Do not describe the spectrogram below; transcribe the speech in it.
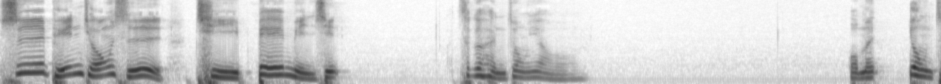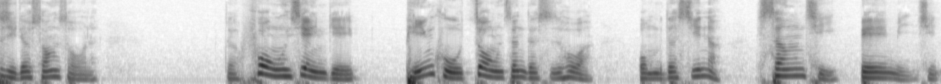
施贫穷时起悲悯心，这个很重要哦。我们用自己的双手呢，的奉献给贫苦众生的时候啊，我们的心呢，升起悲悯心，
